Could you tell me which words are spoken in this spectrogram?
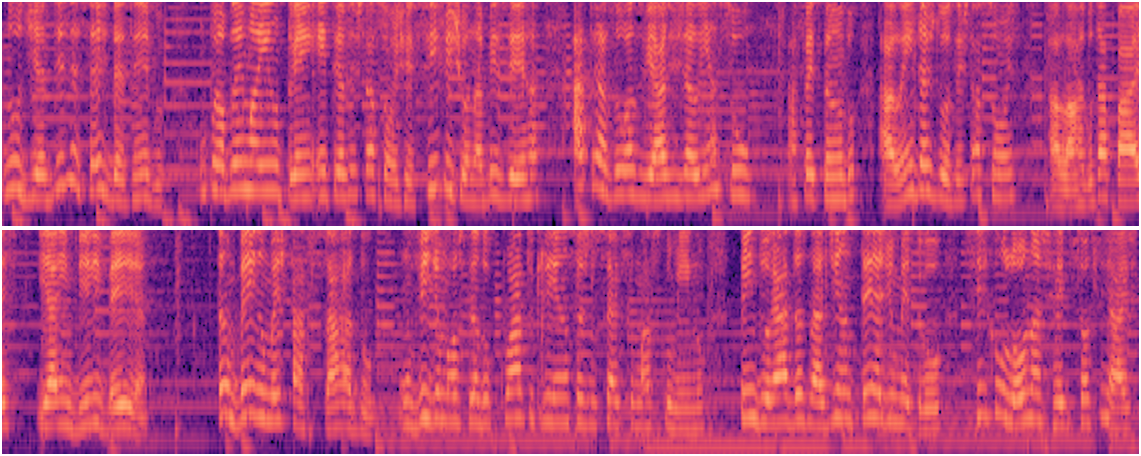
No dia 16 de dezembro, um problema em um trem entre as estações Recife e Joana Bezerra atrasou as viagens da linha Sul, afetando, além das duas estações, a Largo da Paz e a Embiribeira. Também no mês passado, um vídeo mostrando quatro crianças do sexo masculino penduradas na dianteira de um metrô circulou nas redes sociais.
